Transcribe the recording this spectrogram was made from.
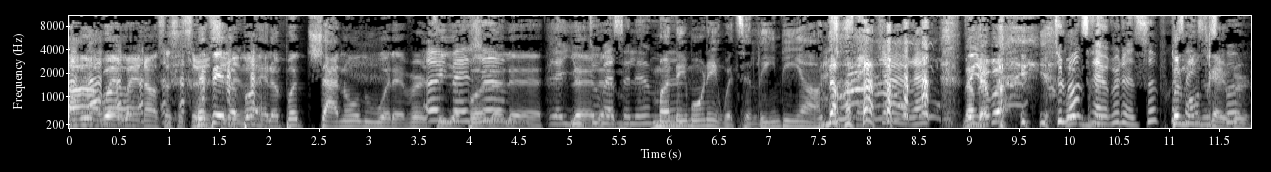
Ah, ouais, ouais, non, ça c'est sûr. Mais tu elle a pas, elle a pas de channel ou whatever. Ah, il y a pas le, le, Le YouTube à Céline, Monday morning with Céline Dion. Pas- Tout le monde serait heureux de ça. Pourquoi Tout le monde serait pas? heureux.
